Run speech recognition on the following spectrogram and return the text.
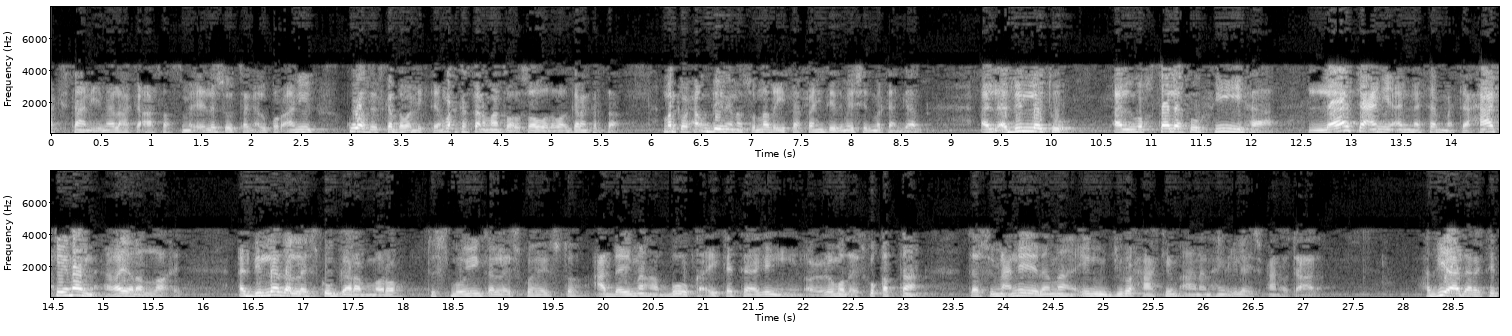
bakistan iyo meelaha ka asaasmay ee la soo taagan alqur'aaniyiin. Kuwaas iska daba dhigteen. Wax kastana maanta waa la soo wada waad garan kartaa. Marka waxaan u daynayna sunada iyo faahfaahinteeda meesheed markaan gaarno aladilatu almukhtalafu fiiha laa tacni ana hamata xaakima gayra allahi. Adilada laysku garab maro tusmooyinka laysku haysto cadaymaha buuqa ay ka taagan yihiin oo culummadu ay isku qabtaan taasu macnaheeda maaha inuu jiro xaakim aanan hayn ilahi subxaana wa tacaala. Haddii aad aragtid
